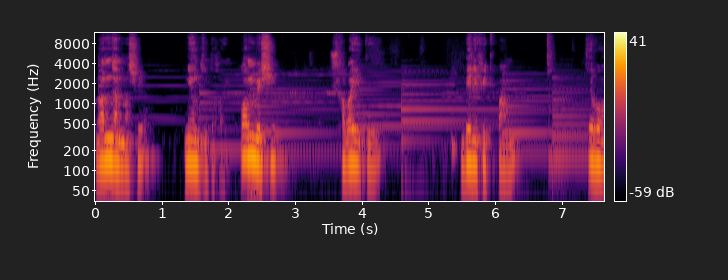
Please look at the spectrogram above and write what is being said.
রমজান মাসে নিয়ন্ত্রিত হয়। কম বেশি সবাই এতে বেনিফিট পান এবং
